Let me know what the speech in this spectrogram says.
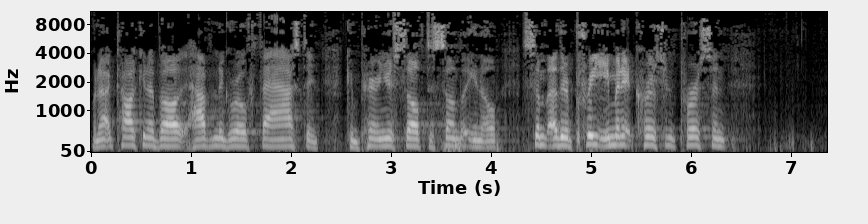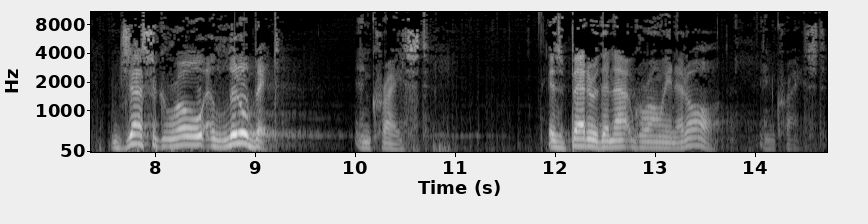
We're not talking about having to grow fast and comparing yourself to some, you know, some other preeminent Christian person. Just grow a little bit in Christ is better than not growing at all in Christ.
